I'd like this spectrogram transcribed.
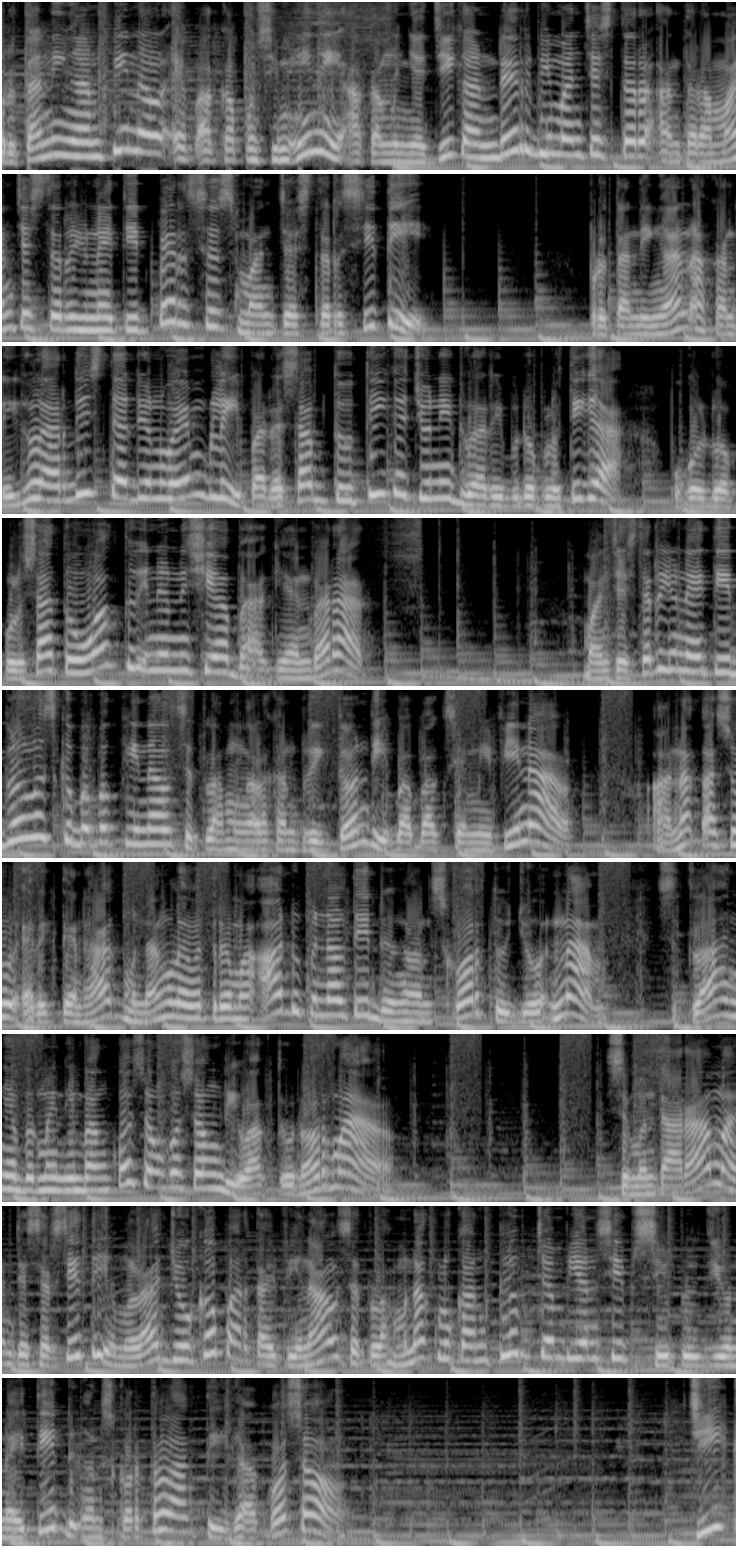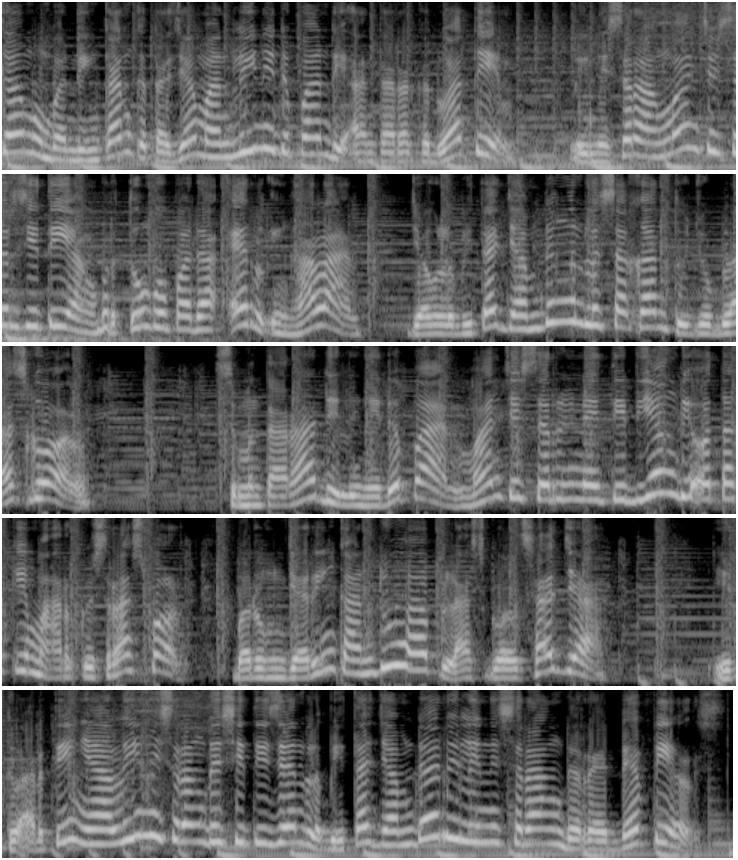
Pertandingan final FA Cup musim ini akan menyajikan derby Manchester antara Manchester United versus Manchester City. Pertandingan akan digelar di Stadion Wembley pada Sabtu 3 Juni 2023 pukul 21 waktu Indonesia bagian Barat. Manchester United lolos ke babak final setelah mengalahkan Brighton di babak semifinal. Anak asuh Erik Ten Hag menang lewat drama adu penalti dengan skor 7-6 setelah hanya bermain imbang 0-0 di waktu normal. Sementara Manchester City melaju ke partai final setelah menaklukkan klub championship Sheffield United dengan skor telak 3-0. Jika membandingkan ketajaman lini depan di antara kedua tim, lini serang Manchester City yang bertumbuh pada Erling Haaland jauh lebih tajam dengan lesakan 17 gol. Sementara di lini depan, Manchester United yang diotaki Marcus Rashford baru menjaringkan 12 gol saja. Itu artinya lini serang The Citizen lebih tajam dari lini serang The Red Devils.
